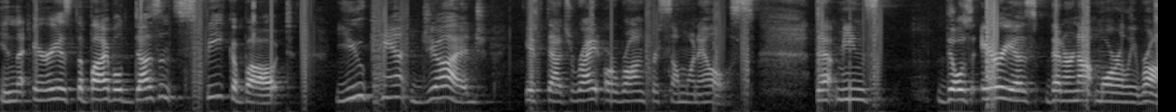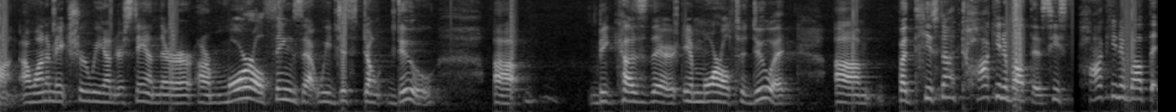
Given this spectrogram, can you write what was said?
In the areas the Bible doesn't speak about, you can't judge if that's right or wrong for someone else. That means those areas that are not morally wrong. I want to make sure we understand there are moral things that we just don't do uh, because they're immoral to do it. Um, but he's not talking about this. He's talking about the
